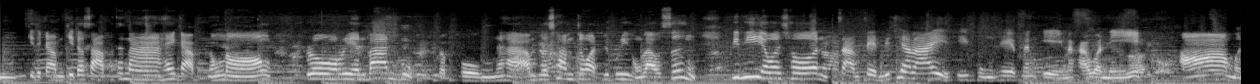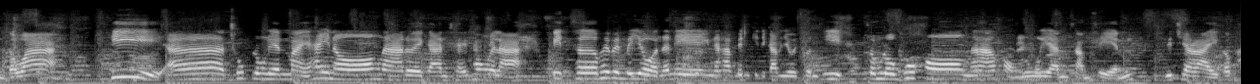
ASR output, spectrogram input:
ำกิจกรรมจิตอาสาพัฒนาให้กับน้องๆ โรงเรียนบ้านบุกกระพงนะคะอำเภอชำจังหวัดเพชรบุรีของเรา ซึ่งพี่ๆเยาวชนสามเสนวิทยาลัยที่กรุงเทพนั่นเองนะคะ วันนี้อ๋อเหมือนกับว่า ที่ชุบโรงเรียนใหม่ให้น้องนะโดยการใช้ช่วงเวลาปิดเทอมให้เป็นประโยชน์นั่นเองนะคะเป็นกิจกรรมเยาวชนที่ชมรมผู้ครองนะคะของโรงเรียนสามเสนวิทยาลัยก็พ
